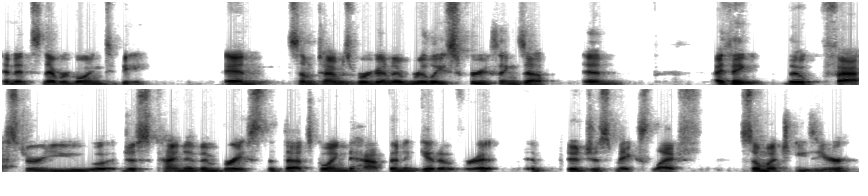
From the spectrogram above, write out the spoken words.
and it's never going to be and sometimes we're going to really screw things up and i think the faster you just kind of embrace that that's going to happen and get over it it, it just makes life so much easier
